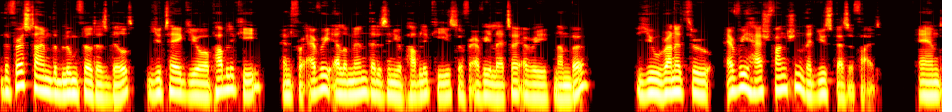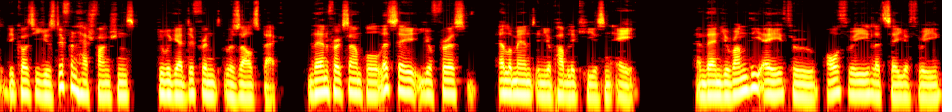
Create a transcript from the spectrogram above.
The first time the Bloom filter is built, you take your public key, and for every element that is in your public key, so for every letter, every number, you run it through every hash function that you specified. And because you use different hash functions, you will get different results back. Then, for example, let's say your first element in your public key is an A. And then you run the A through all three, let's say your three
